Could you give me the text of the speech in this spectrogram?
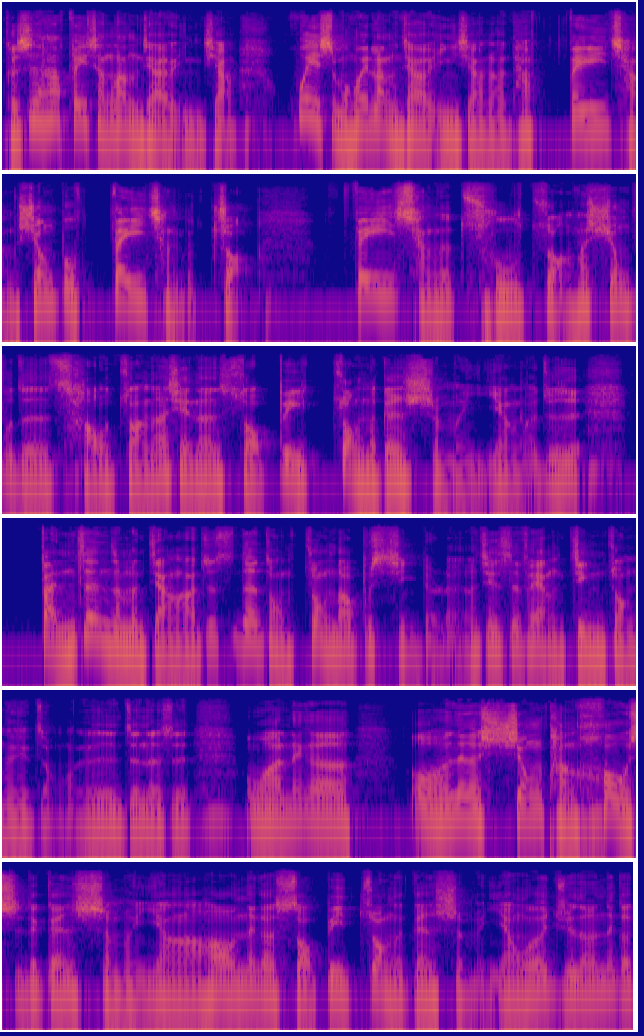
可是他非常让人家有印象，为什么会让人家有印象呢？他非常胸部非常的壮，非常的粗壮，他胸部真的超壮，而且呢手臂壮的跟什么一样了，就是。反正怎么讲啊，就是那种壮到不行的人，而且是非常精壮的那种，就是真的是哇，那个哦，那个胸膛厚实的跟什么一样，然后那个手臂壮的跟什么一样，我会觉得那个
